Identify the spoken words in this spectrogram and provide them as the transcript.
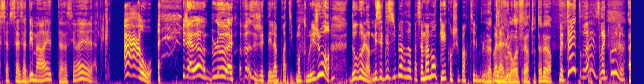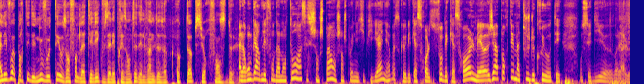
ça, ça, ça démarrait, Rien à cirer. J'avais un bleu à la fin, j'étais là pratiquement tous les jours. Donc voilà, mais c'était super sympa. Ça m'a manqué quand je suis partie le On bleu. va voilà, peut-être vous le refaire tout à l'heure. Peut-être, ouais, ce serait cool. Allez-vous apporter des nouveautés aux enfants de la télé que vous allez présenter dès le 22 oc- octobre sur France 2 Alors on garde les fondamentaux, hein, ça se change pas, on change pas une équipe qui gagne, hein, parce que les casseroles sont des casseroles, mais euh, j'ai apporté ma touche de cruauté. On s'est dit, euh, voilà, le,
